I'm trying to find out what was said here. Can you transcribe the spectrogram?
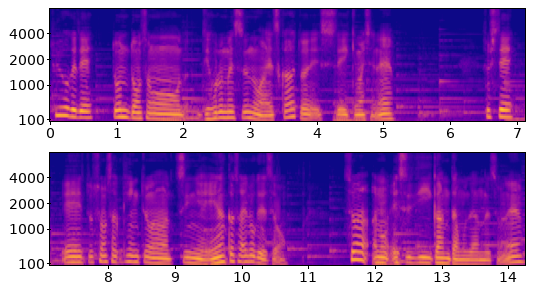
というわけで、どんどんその、ディフォルメするのはエスカートしていきましてね。そして、えっ、ー、と、その作品というのは、ついに映画化されるわけですよ。それは、あの、SD ガンダムなんですよね。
